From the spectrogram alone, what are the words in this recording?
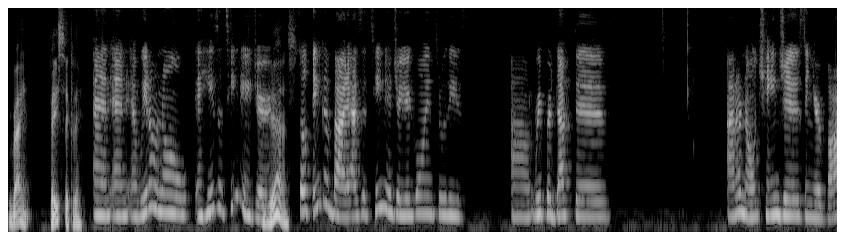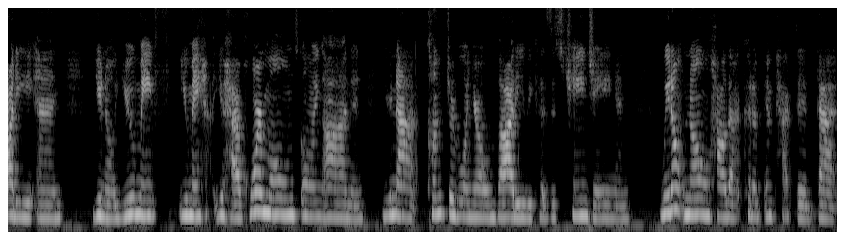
Right basically. And and and we don't know and he's a teenager. Yes. So think about it. As a teenager you're going through these um, reproductive i don't know changes in your body. And you know you may you may you have hormones going on and you're not comfortable in your own body because it's changing. And we don't know how that could have impacted that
